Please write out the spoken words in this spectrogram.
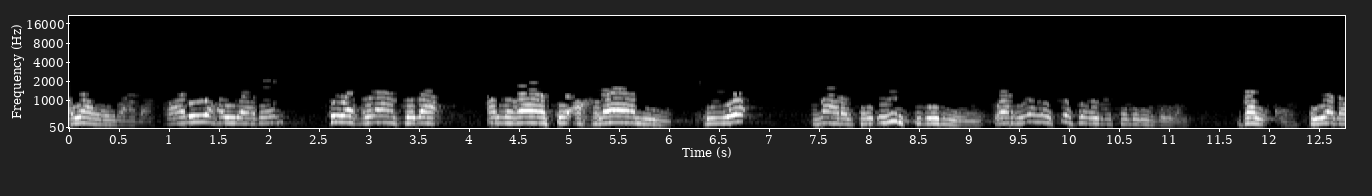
ayaa la yidhaahdaa qaaluu waxay yidhaahdeen huwa qur'aankuba algaasu axlaamin riyo maaragtay urursigeed weeye waa riyo layska soo urursaday in baydan bal riyada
